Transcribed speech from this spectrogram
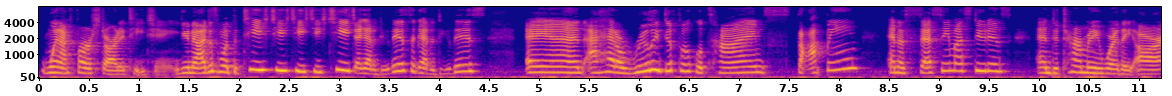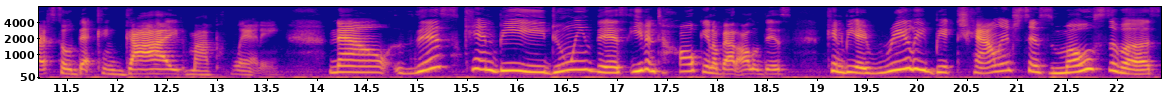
when I first started teaching. You know, I just want to teach, teach, teach, teach, teach. I got to do this, I got to do this. And I had a really difficult time stopping and assessing my students and determining where they are so that can guide my planning. Now, this can be doing this, even talking about all of this, can be a really big challenge since most of us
